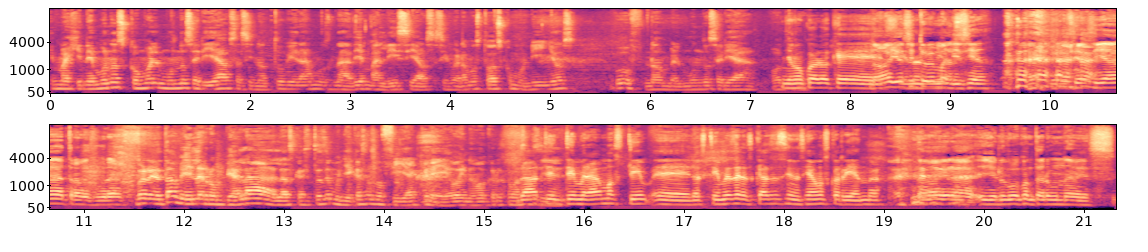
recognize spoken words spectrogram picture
Imaginémonos cómo el mundo sería, o sea, si no tuviéramos nadie malicia, o sea, si fuéramos todos como niños, uff, no, hombre, el mundo sería otro. yo me acuerdo que No, yo sí tuve malicia. Yo sí hacía travesuras. Bueno, yo también le rompía la- las casitas de muñecas a Sofía, creo, y no me acuerdo cómo se No, tim- timbrábamos tim- eh, los timbres de las casas y nos íbamos corriendo. No, era, yo les voy a contar una vez.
